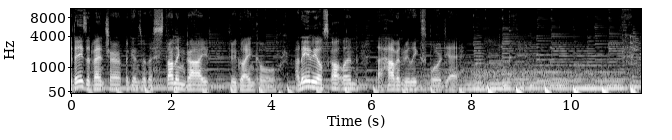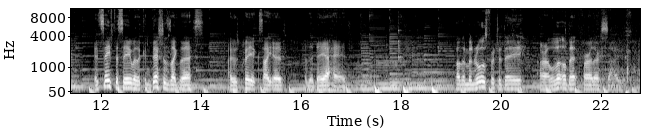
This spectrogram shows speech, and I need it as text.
Today's adventure begins with a stunning drive through Glencoe, an area of Scotland that I haven't really explored yet. It's safe to say with the conditions like this, I was pretty excited for the day ahead. But the Munros for today are a little bit further south.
